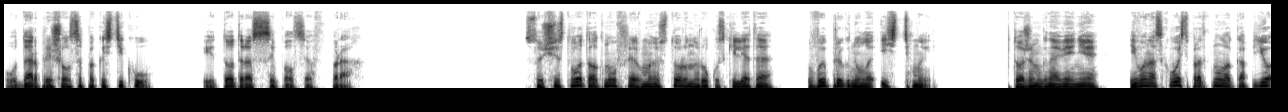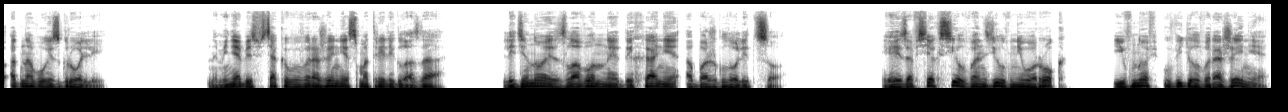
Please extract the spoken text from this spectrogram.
Удар пришелся по костяку, и тот рассыпался в прах. Существо, толкнувшее в мою сторону руку скелета, выпрыгнуло из тьмы. В то же мгновение его насквозь проткнуло копье одного из гроллей. На меня без всякого выражения смотрели глаза, Ледяное зловонное дыхание обожгло лицо. Я изо всех сил вонзил в него рог и вновь увидел выражение,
